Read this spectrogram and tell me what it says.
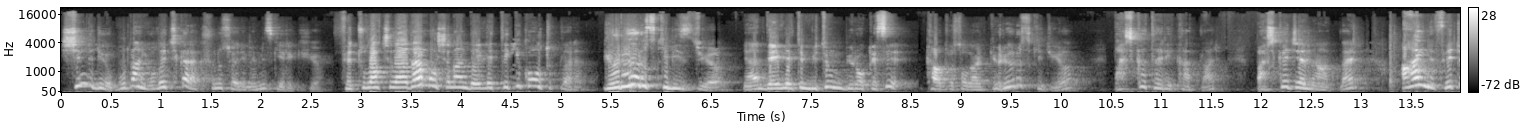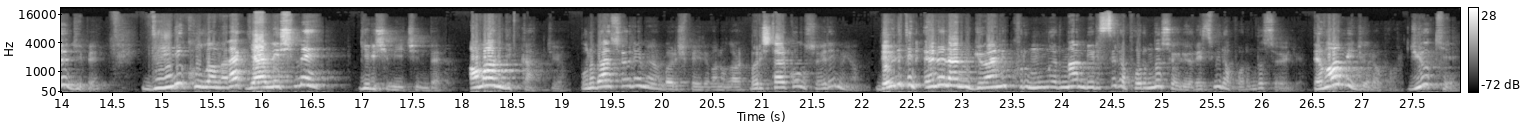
Şimdi diyor buradan yola çıkarak şunu söylememiz gerekiyor. Fethullahçılardan boşalan devletteki koltuklara görüyoruz ki biz diyor. Yani devletin bütün bürokrasi kadrosu olarak görüyoruz ki diyor. Başka tarikatlar, başka cemaatler aynı FETÖ gibi dini kullanarak yerleşme girişimi içinde. Aman dikkat diyor. Bunu ben söylemiyorum Barış Pehlivan olarak. Barış Terkoğlu söylemiyor. Devletin en önemli güvenlik kurumlarından birisi raporunda söylüyor. Resmi raporunda söylüyor. Devam ediyor rapor. Diyor ki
